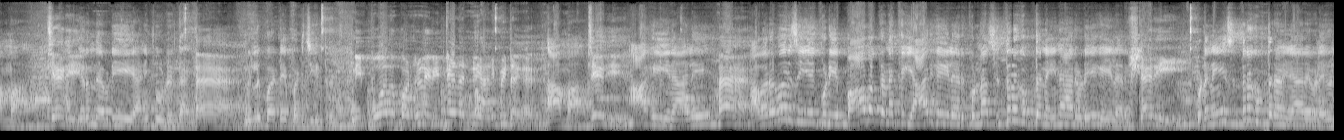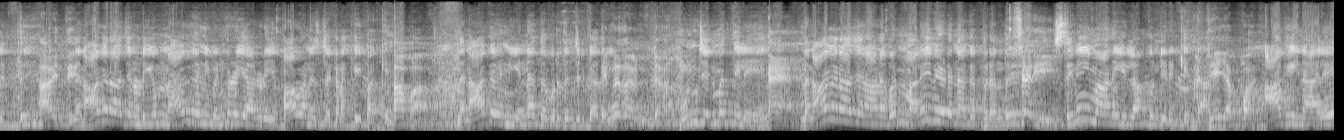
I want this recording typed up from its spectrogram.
ஆமா. சரி. இருந்து அப்படி அனுப்பி விட்டுட்டாங்க. வில்லுப்பாட்டே படிச்சுக்கிட்டு இருக்கு. நீ போதும் பண்ணி ரிட்டர்ன் பண்ணி அனுப்பிட்டாங்க. ஆமா. சரி. ஆகையினாலே. அவரவர் செய்யக்கூடிய பாவ கணக்கு யார் கையில இருக்குன்னா சித்திரகுப்தன் இனாருடைய கையில இருக்கு. சரி. உடனே சித்திரகுப்தன் இனாரை விளைவித்து. இந்த நாகராஜனுடையும் நாககண்ணி வெண்குழையாருடைய பாவ நஷ்ட கணக்கை பார்க்கின்றார். ஆமா. இந்த நாககண்ணி என்ன தவறு செஞ்சிருக்காது? முன் ஜென்மத்திலே. இந்த நாகராஜனானவன் மலைவேடனாக பிறந்து சரி. சினை மானை எல்லாம் கொண்டிருக்கின்றான் ஆகையினாலே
